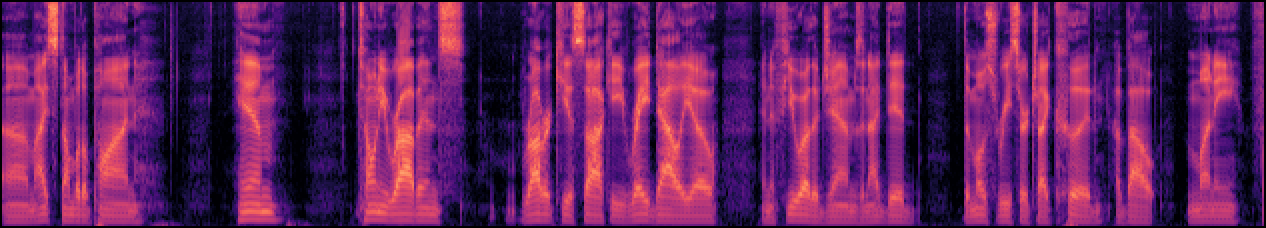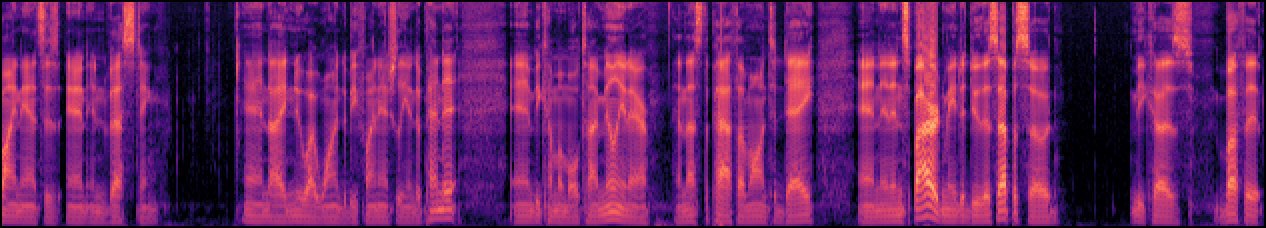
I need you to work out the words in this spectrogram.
um, I stumbled upon him, Tony Robbins, Robert Kiyosaki, Ray Dalio, and a few other gems. And I did the most research I could about money, finances, and investing. And I knew I wanted to be financially independent and become a multimillionaire. And that's the path I'm on today. And it inspired me to do this episode because Buffett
